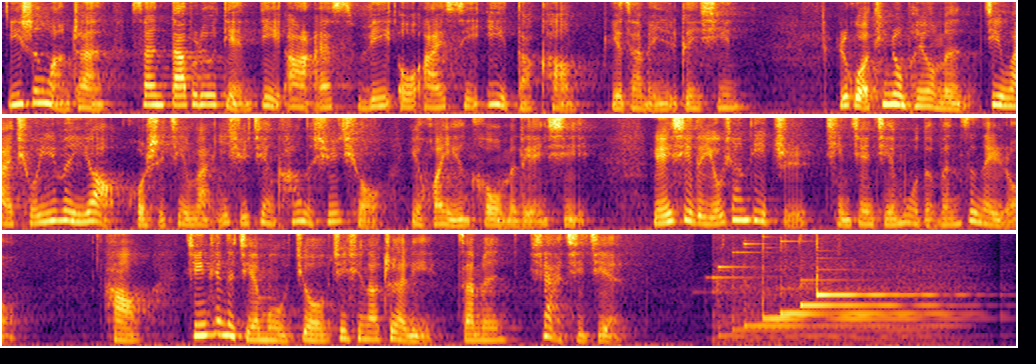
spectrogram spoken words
医生网站三 w 点 d r s v o i c e dot com 也在每日更新。如果听众朋友们境外求医问药或是境外医学健康的需求，也欢迎和我们联系。联系的邮箱地址请见节目的文字内容。好，今天的节目就进行到这里，咱们下期见。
